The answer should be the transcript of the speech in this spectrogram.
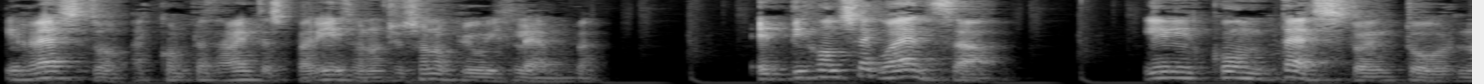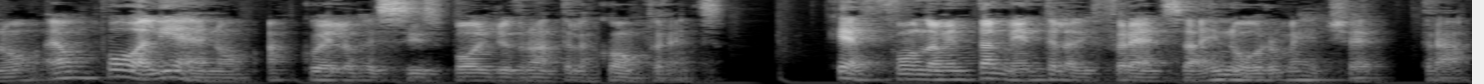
Il resto è completamente sparito, non ci sono più i club. E di conseguenza il contesto intorno è un po' alieno a quello che si svolge durante la conference, che è fondamentalmente la differenza enorme che c'è tra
